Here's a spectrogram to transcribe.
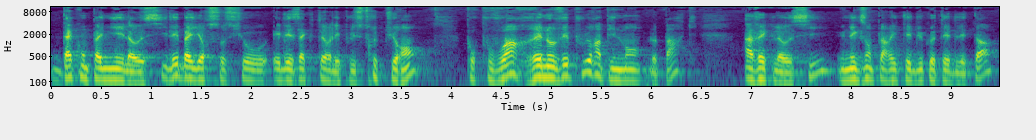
d'accompagner là aussi les bailleurs sociaux et les acteurs les plus structurants pour pouvoir rénover plus rapidement le parc, avec là aussi une exemplarité du côté de l'État.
